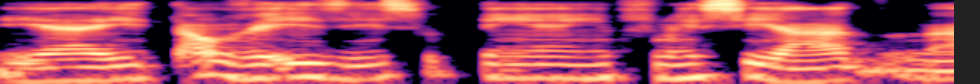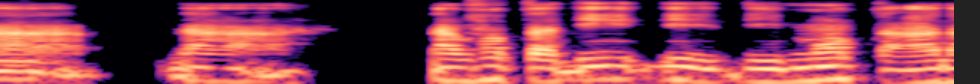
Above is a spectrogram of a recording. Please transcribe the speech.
E aí talvez isso tenha influenciado na, na, na vontade de, de, de montar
